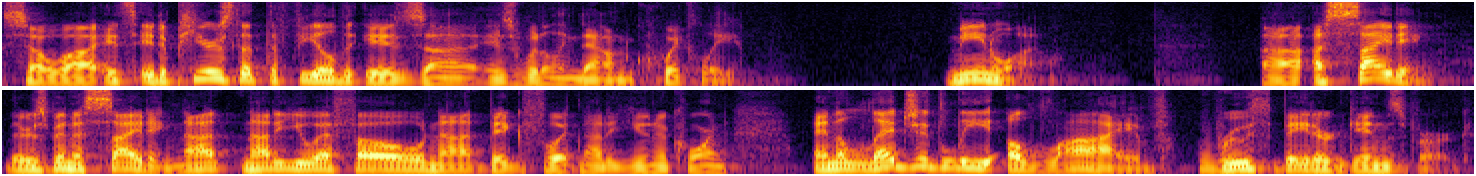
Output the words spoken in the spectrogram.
So uh, it's, it appears that the field is, uh, is whittling down quickly. Meanwhile, uh, a sighting. There's been a sighting, not, not a UFO, not Bigfoot, not a unicorn. An allegedly alive Ruth Bader Ginsburg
